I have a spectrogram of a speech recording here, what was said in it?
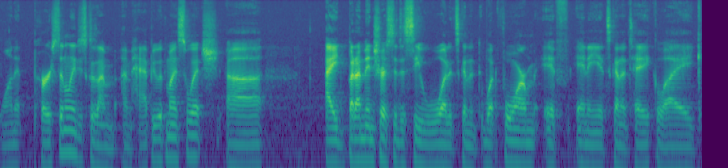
want it personally, just because I'm I'm happy with my Switch. Uh, I but I'm interested to see what it's gonna, what form, if any, it's gonna take. Like,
